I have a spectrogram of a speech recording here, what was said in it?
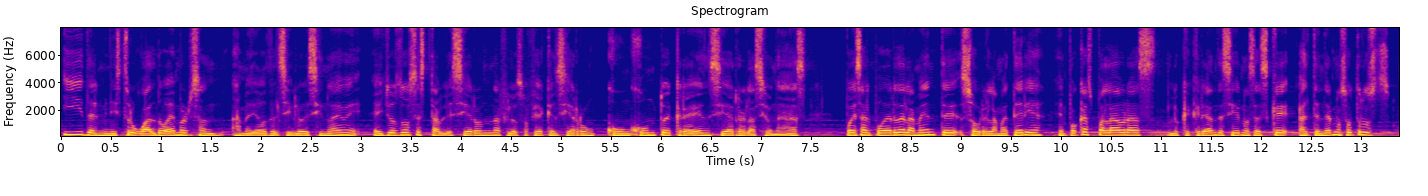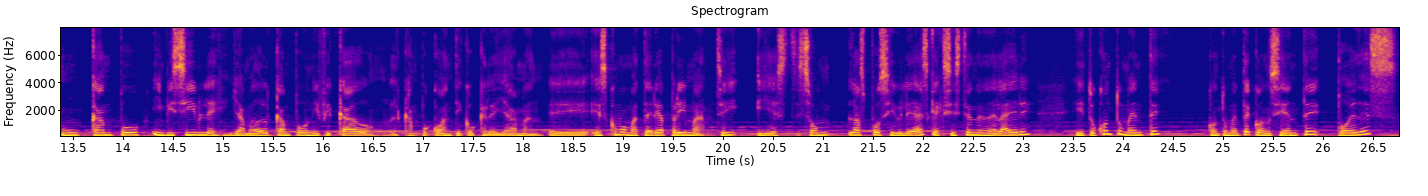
y del ministro Waldo Emerson a mediados del siglo XIX. Ellos dos establecieron una filosofía que encierra un conjunto de creencias relacionadas pues al poder de la mente sobre la materia. En pocas palabras, lo que querían decirnos es que al tener nosotros un campo invisible llamado el campo unificado, el campo cuántico que le llaman, eh, es como materia prima, ¿sí? Y son las posibilidades que existen en el aire y tú con tu mente con tu mente consciente puedes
